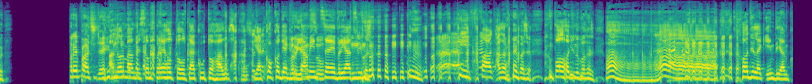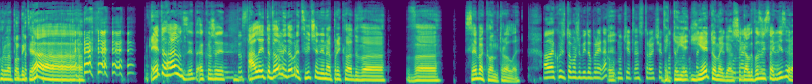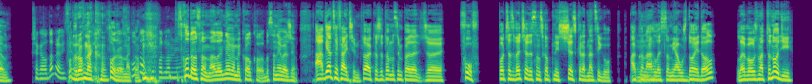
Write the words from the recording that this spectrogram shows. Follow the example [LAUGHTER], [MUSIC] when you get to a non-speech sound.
Prepačte. a normálne som prehltol takúto halušku. Ja kokot, jak vitamín C, vriacu. iba, že- Ty fuck. A normálne iba, že pol hodinu potom, že chodil jak Indian, kurva, po byte. Je to halus, je to akože... To Ale je to veľmi dobré cvičenie napríklad v, v seba kontrole. Ale akože to môže byť dobré na chudnutie, ten strojček. Veď potom, to je, je to mega, však, ale pozri sa, ak vyzerám. Však ale dobre vyzerá. Furt rovnako. Furt rovnako. Schudol si podľa mňa. [LAUGHS] Schudol som, ale nevieme koľko, lebo sa nevážim. A viacej fajčím. To akože to musím povedať, že fuf, počas večere som schopný 6 krát na cigu. Ako Mm. náhle som ja už dojedol, lebo už ma to nudí.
